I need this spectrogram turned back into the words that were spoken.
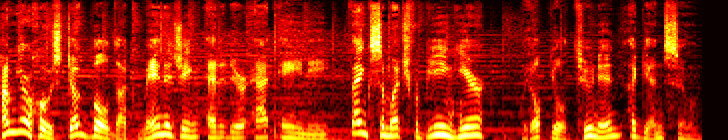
I'm your host, Doug Bolduc, managing editor at A&E. Thanks so much for being here. We hope you'll tune in again soon.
